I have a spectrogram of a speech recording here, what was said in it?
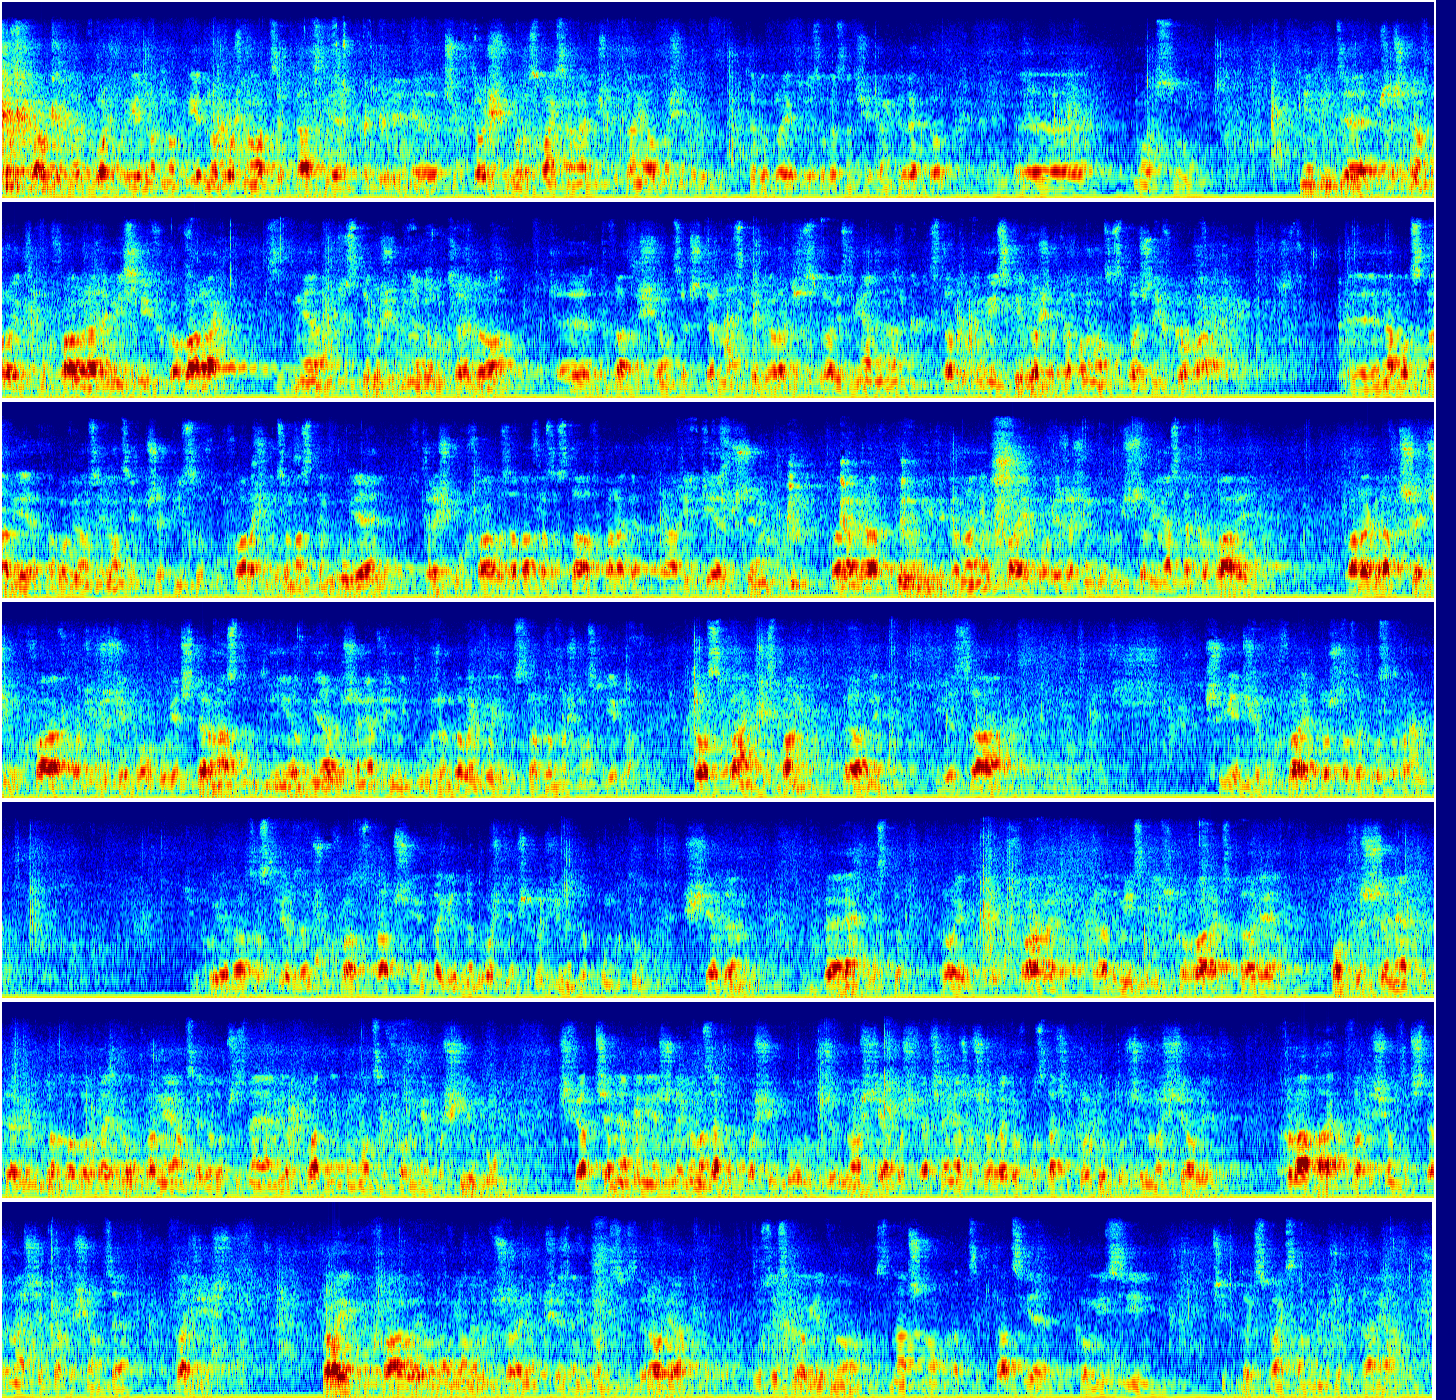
Uzyskał jednogłoś- jedno- no, jednogłośną akceptację. E, czy ktoś może z Państwa ma jakieś pytania odnośnie tego, tego projektu? Jest obecna dzisiaj Pani Dyrektor e, MOPS-u. Nie widzę. Przeczytam projekt uchwały Rady Miejskiej w Kowarach z dnia 27 lutego e, 2014 roku w sprawie zmiany statutu Miejskiego Ośrodka Pomocy Społecznej w Kowarach. E, Na podstawie obowiązujących przepisów uchwala się co następuje. Treść uchwały zawarta została w paragrafie pierwszym. Paragraf drugi. Wykonanie uchwały powierza się burmistrzowi miasta Kowary. Paragraf trzeci. Uchwała wchodzi w życie po upływie 14 dni od dnia ogłoszenia w Dzienniku Urzędowym Województwa Dolnośląskiego. Kto z Pań i z Panów Radnych jest za przyjęciem uchwały? Proszę o zagłosowanie. Dziękuję bardzo. Stwierdzam, że uchwała została przyjęta jednogłośnie. Przechodzimy do punktu 7b. Jest to projekt uchwały Rady Miejskiej w Kowarach w sprawie podwyższenia kryterium dochodowego uprawniającego do przyznania nieodpłatnej pomocy w formie posiłku, świadczenia pieniężnego na zakup posiłku lub żywności albo świadczenia rzeczowego w postaci produktów żywnościowych w latach 2014-2020. Projekt uchwały omówiony wczoraj na posiedzeniu Komisji Zdrowia uzyskał jednoznaczną akceptację Komisji. Czy ktoś z Państwa ma może pytania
